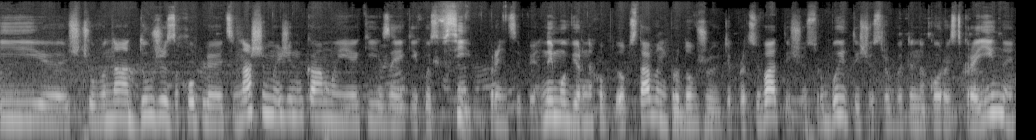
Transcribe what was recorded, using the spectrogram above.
і що вона дуже захоплюється нашими жінками, які за якихось всі, в принципі, неймовірних обставин продовжують працювати, щось робити, щось робити на користь країни.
